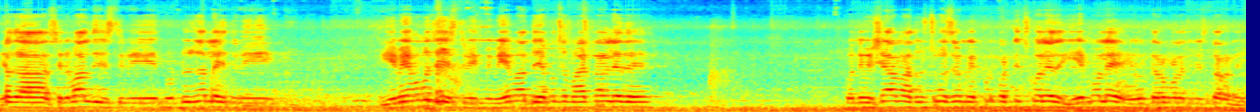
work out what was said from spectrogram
ఇలాగా సినిమాలు తీస్తుంది ప్రొడ్యూసర్లు అవుతుంది ఏమేమో చేస్తే మేమేమో దేవంతో మాట్లాడలేదే. కొన్ని విషయాలు మా దృష్టి కోసం ఎప్పుడు పట్టించుకోలేదు. ఏమోలే ఎవరి తరం వాళ్ళు చూపిస్తారని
